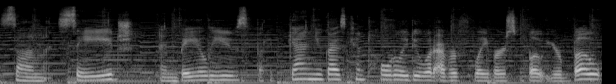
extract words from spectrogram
Some sage and bay leaves, but again, you guys can totally do whatever flavors float your boat.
